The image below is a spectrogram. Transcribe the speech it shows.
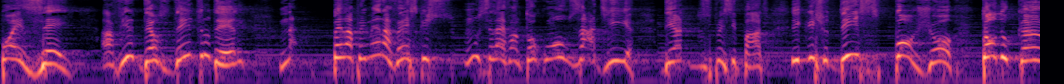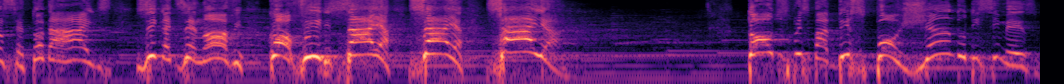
Poesei, havia Deus dentro dele, na, pela primeira vez Cristo um se levantou com ousadia diante dos principados, e Cristo despojou todo o câncer, toda a AIDS, Zika 19, Covid, saia, saia, saia. Todos os principados despojando de si mesmo.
